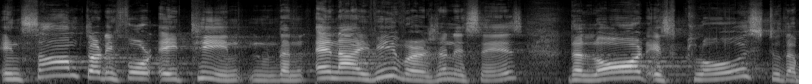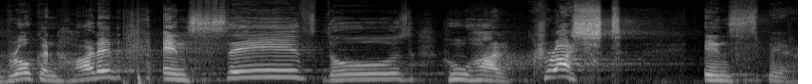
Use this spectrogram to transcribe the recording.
In Psalm 34 18, the NIV version, it says, The Lord is close to the brokenhearted and saves those who are crushed in spirit.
